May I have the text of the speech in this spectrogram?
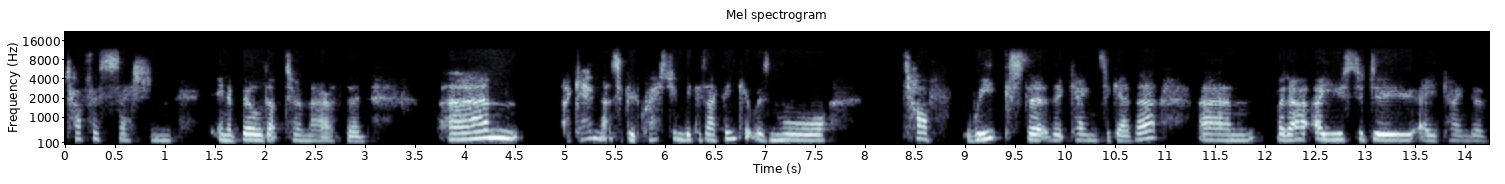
toughest session in a build up to a marathon um, again, that's a good question because I think it was more tough weeks that, that came together. Um, but I, I, used to do a kind of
